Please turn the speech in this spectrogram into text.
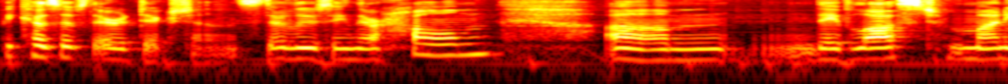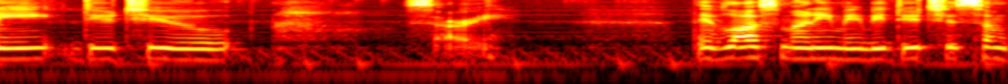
because of their addictions. They're losing their home. Um, they've lost money due to, sorry, they've lost money maybe due to some,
